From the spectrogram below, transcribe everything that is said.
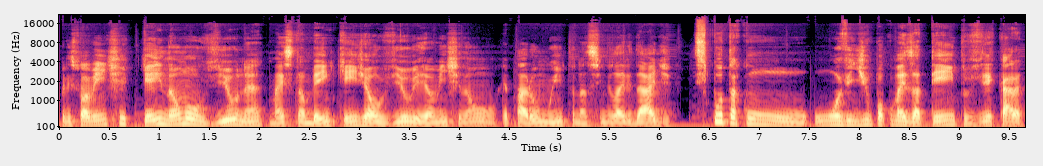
principalmente quem não ouviu, né? Mas também quem já ouviu e realmente não reparou muito na similaridade. Escuta com um ouvidinho um pouco mais atento, vê, cara,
